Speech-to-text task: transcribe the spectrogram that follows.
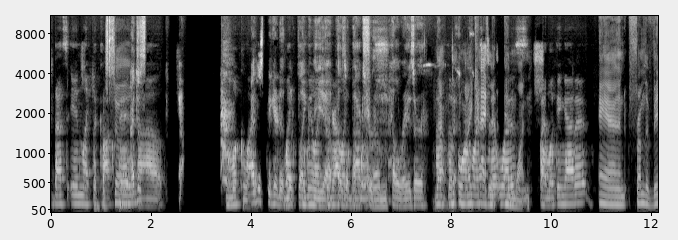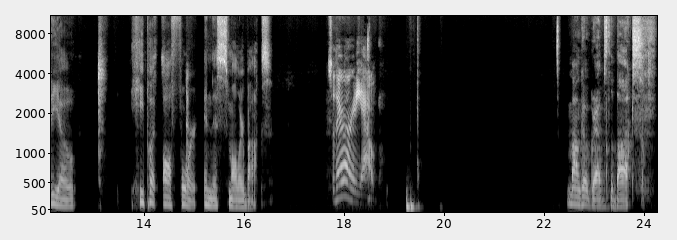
that's in like the cockpit So- I just- uh, look like? I just figured it Like, looked like can we, like, the uh, figure out, puzzle like, box from Hellraiser. Have That- the that four Mike has it in one. by looking at it. And from the video, he put all four in this smaller box. So they're already out. Mongo grabs the box.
